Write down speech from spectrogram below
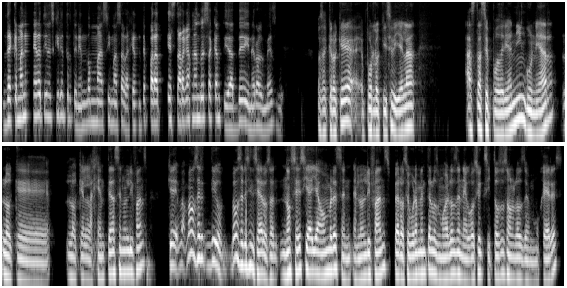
¿De qué manera tienes que ir entreteniendo más y más a la gente para estar ganando esa cantidad de dinero al mes, güey? O sea, creo que eh, por lo que dice Villela, hasta se podría ningunear lo que, lo que la gente hace en OnlyFans. Que va- vamos a ser, digo, vamos a ser sinceros, o sea, no sé si haya hombres en, en OnlyFans, pero seguramente los modelos de negocio exitosos son los de mujeres.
